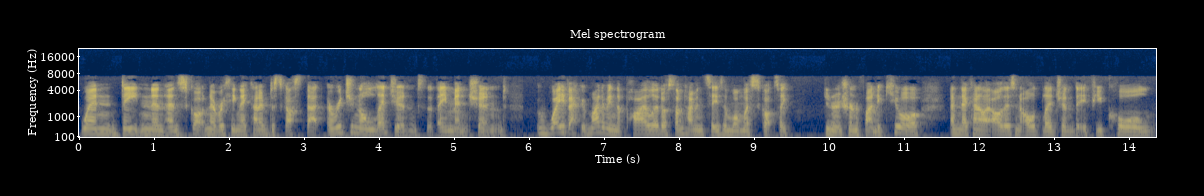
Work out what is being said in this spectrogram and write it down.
when deaton and, and scott and everything they kind of discussed that original legend that they mentioned way back it might have been the pilot or sometime in season one where scott's like you know trying to find a cure and they're kind of like oh there's an old legend that if you call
